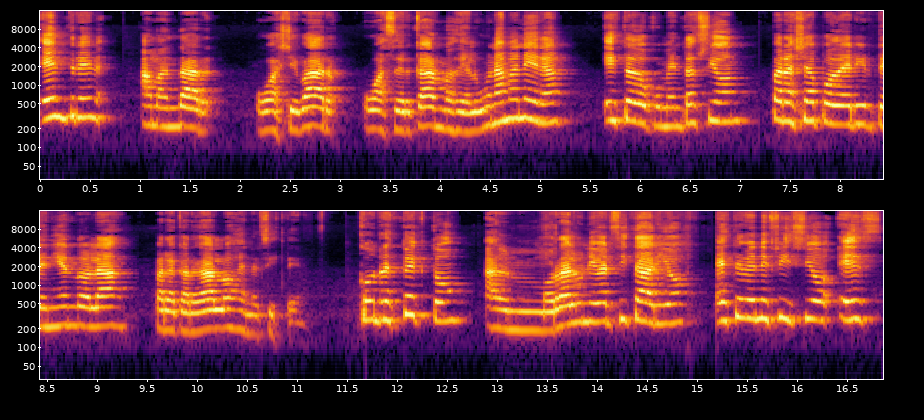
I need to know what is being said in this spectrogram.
entren a mandar o a llevar o acercarnos de alguna manera esta documentación para ya poder ir teniéndola para cargarlos en el sistema. Con respecto al morral universitario, este beneficio es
